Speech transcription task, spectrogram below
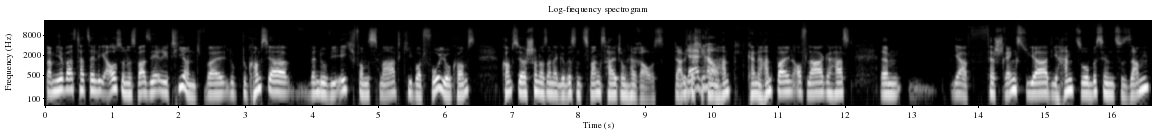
Bei mir war es tatsächlich auch so und es war sehr irritierend, weil du, du kommst ja, wenn du wie ich vom Smart Keyboard Folio kommst, kommst du ja schon aus einer gewissen Zwangshaltung heraus. Dadurch, ja, dass du genau. keine, Hand, keine Handballenauflage hast, ähm, ja, verschränkst du ja die Hand so ein bisschen zusammen,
